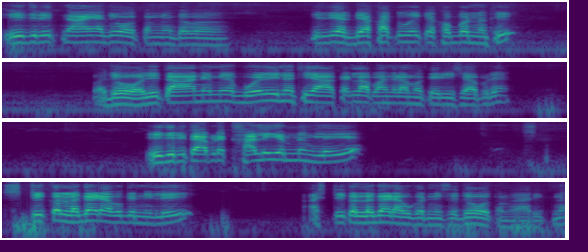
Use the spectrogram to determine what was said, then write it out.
એ જ રીતના અહીંયા જો, તમને ક્લિયર દેખાતું હોય કે ખબર નથી. જો, હજી તો આને મેં બોળી નથી, આ કેટલા પાંદડામાં કરી છે આપણે? એ જ રીતે આપણે ખાલી એમને લઈએ. સ્ટીકર લગાડ્યા વગરની લઈ. આ સ્ટીકર લગાડ્યા વગરની છે. જુઓ તમે આ રીતના.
